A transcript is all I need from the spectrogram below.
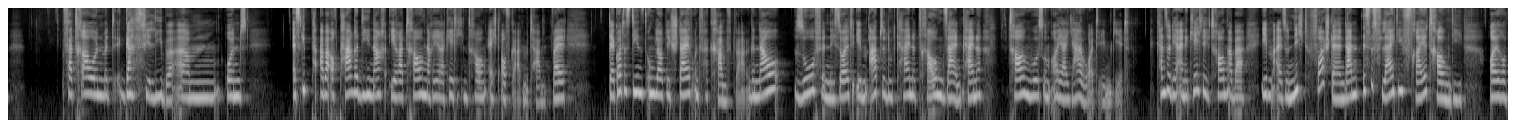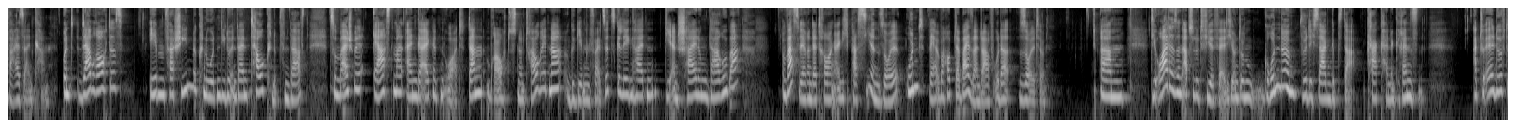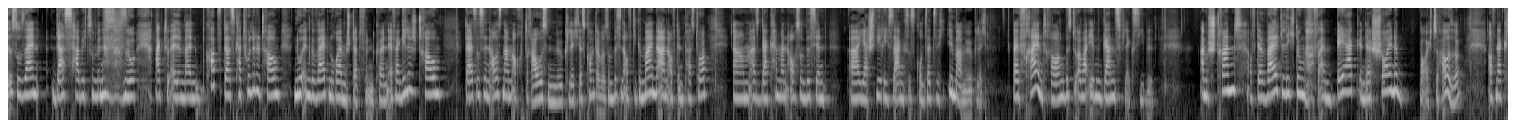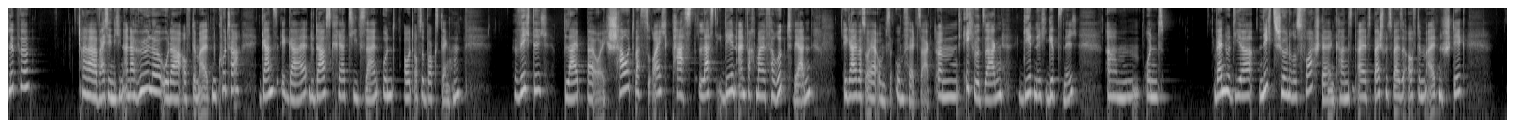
Vertrauen, mit ganz viel Liebe. Ähm, und es gibt aber auch Paare, die nach ihrer Trauung, nach ihrer kirchlichen Trauung echt aufgeatmet haben, weil der Gottesdienst unglaublich steif und verkrampft war. Genau so, finde ich, sollte eben absolut keine Trauung sein. Keine Trauung, wo es um euer Ja-Wort eben geht. Kannst du dir eine kirchliche Trauung aber eben also nicht vorstellen, dann ist es vielleicht die freie Trauung, die eure Wahl sein kann. Und da braucht es eben verschiedene Knoten, die du in deinen Tau knüpfen darfst. Zum Beispiel erstmal einen geeigneten Ort. Dann braucht es einen Trauredner, gegebenenfalls Sitzgelegenheiten, die Entscheidung darüber, was während der Trauung eigentlich passieren soll und wer überhaupt dabei sein darf oder sollte. Ähm, die Orte sind absolut vielfältig und im Grunde würde ich sagen, gibt es da gar keine Grenzen. Aktuell dürfte es so sein, das habe ich zumindest so aktuell in meinem Kopf, dass katholische Trauungen nur in geweihten Räumen stattfinden können. Evangelische Trauungen, da ist es in Ausnahmen auch draußen möglich. Das kommt aber so ein bisschen auf die Gemeinde an, auf den Pastor. Ähm, also da kann man auch so ein bisschen, äh, ja, schwierig sagen, es ist grundsätzlich immer möglich. Bei freien Trauungen bist du aber eben ganz flexibel. Am Strand, auf der Waldlichtung, auf einem Berg, in der Scheune, bei euch zu Hause, auf einer Klippe, äh, weiß ich nicht, in einer Höhle oder auf dem alten Kutter. Ganz egal, du darfst kreativ sein und out of the box denken. Wichtig, bleibt bei euch. Schaut, was zu euch passt. Lasst Ideen einfach mal verrückt werden, egal was euer um Umfeld sagt. Ähm, ich würde sagen, geht nicht, gibt's nicht. Ähm, und wenn du dir nichts Schöneres vorstellen kannst, als beispielsweise auf dem alten Steg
